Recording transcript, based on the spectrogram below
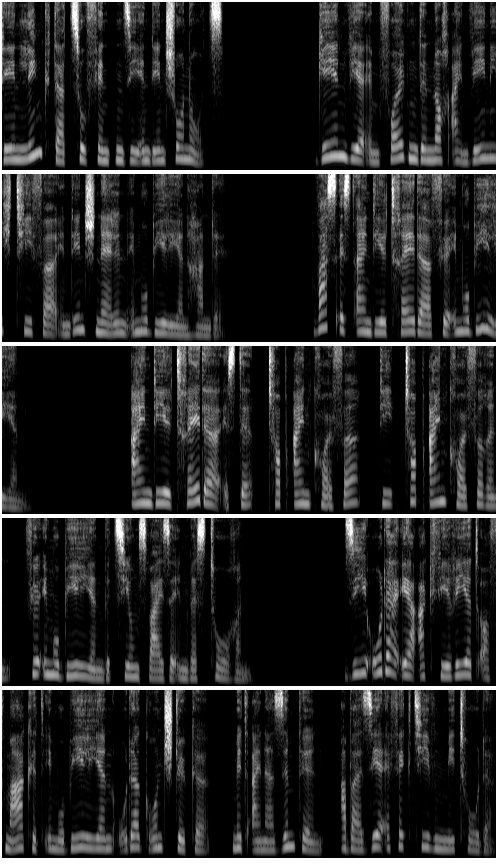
Den Link dazu finden Sie in den Shownotes. Gehen wir im Folgenden noch ein wenig tiefer in den schnellen Immobilienhandel. Was ist ein Deal Trader für Immobilien? Ein Deal Trader ist der Top-Einkäufer, die Top-Einkäuferin für Immobilien bzw. Investoren. Sie oder er akquiriert off-market Immobilien oder Grundstücke mit einer simplen, aber sehr effektiven Methode.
